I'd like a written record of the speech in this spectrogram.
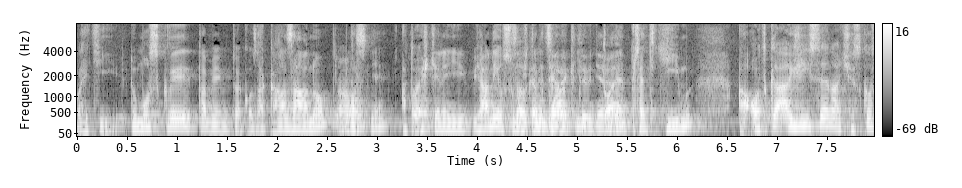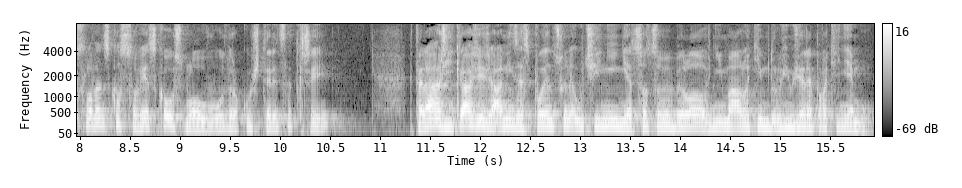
letí do Moskvy, tam je jim to jako zakázáno ano. vlastně, a to ano. ještě není žádný 48. to je předtím, a odkáží se na československo-sovětskou smlouvu z roku 43, která říká, že žádný ze spojenců neučiní něco, co by bylo vnímáno tím druhým, že jde proti němu.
